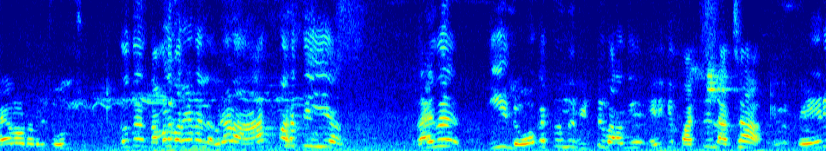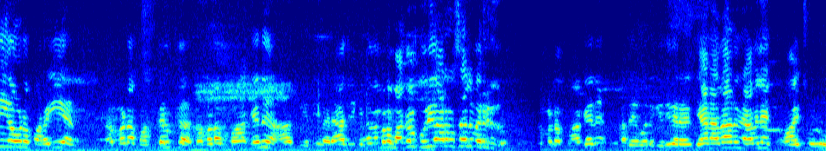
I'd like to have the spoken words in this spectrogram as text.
അയാളോട് അവർ ചോദിച്ചു. ഇതൊന്ന് നമ്മൾ പറയണല്ലോ ഒരാൾ ആത്മഹത്യ ചെയ്യാണ്. അതായത് ഈ ലോകത്ത് നിന്ന് വിട്ടു പറഞ്ഞ് എനിക്ക് പറ്റില്ല അച്ഛാ എന്ന് പേടിയോടെ പറയുകയാണ്. നമ്മുടെ മക്കൾക്ക് നമ്മുടെ മകന് ആ ഗതി വരാതിരിക്കണം നമ്മുടെ മകൾക്ക് ഒരു കാരണവശാലും മകന് അതേപോലെ ഗതി വരാൻ ഞാൻ അതാണ് രാവിലെ വായിച്ചോളൂ.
